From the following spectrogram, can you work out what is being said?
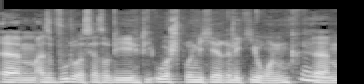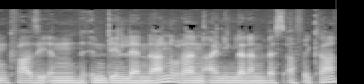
ähm, also Voodoo ist ja so die, die ursprüngliche Religion mhm. ähm, quasi in, in den Ländern oder in einigen Ländern in Westafrika.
